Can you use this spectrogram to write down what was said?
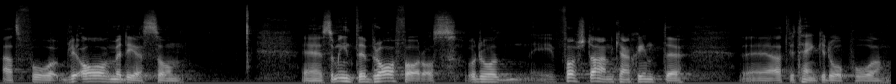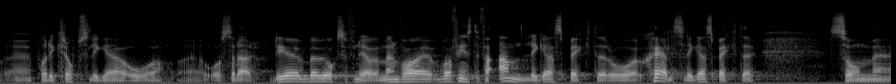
att få bli av med det som, eh, som inte är bra för oss. Och då i första hand kanske inte att vi tänker då på, på det kroppsliga och, och sådär. Det behöver vi också fundera över. Men vad, vad finns det för andliga aspekter och själsliga aspekter som,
